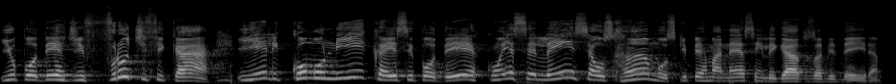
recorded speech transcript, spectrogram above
e o poder de frutificar, e ele comunica esse poder com excelência aos ramos que permanecem ligados à videira.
